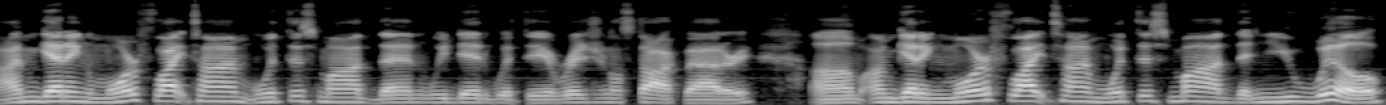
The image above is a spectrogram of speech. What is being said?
I'm getting more flight time with this mod than we did with the original stock battery. Um, I'm getting more flight time with this mod than you will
